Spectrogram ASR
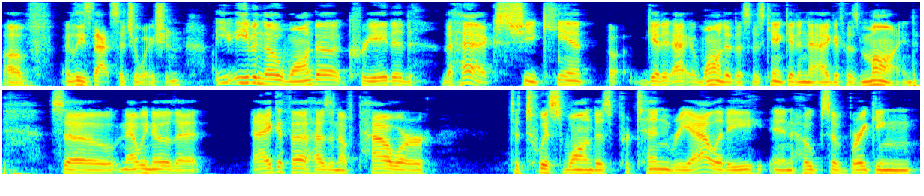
of at least that situation. E- even though Wanda created the hex, she can't uh, get it. At, Wanda, this is can't get into Agatha's mind. So now we know that Agatha has enough power to twist Wanda's pretend reality in hopes of breaking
